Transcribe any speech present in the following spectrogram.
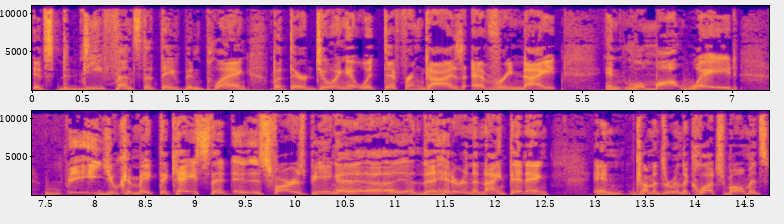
It's the defense that they've been playing, but they're doing it with different guys every night. And LaMonte Wade you can make the case that as far as being a, a, the hitter in the ninth inning and coming through in the clutch moments,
